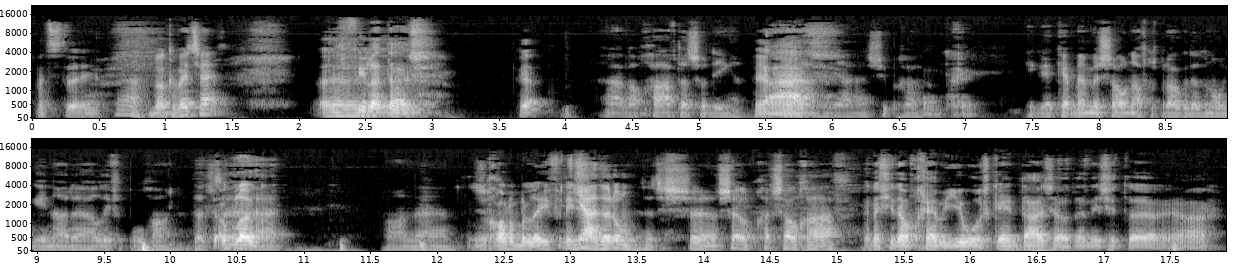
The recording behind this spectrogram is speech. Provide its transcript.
Met z'n tweeën. Ja. Welke wedstrijd? Eh, villa thuis. ja, wel gaaf dat soort dingen. Ja. Ja, ja super gaaf. Ja. Ik, ik heb met mijn zoon afgesproken dat we nog een keer naar eh, Liverpool gaan. Dat is ook leuk. eh, Het is gewoon een belevenis. ja, daarom. Dat is eh, zo, zo gaaf. En als je dan op een gegeven moment jongens kent thuis, had, dan is het eh ja,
